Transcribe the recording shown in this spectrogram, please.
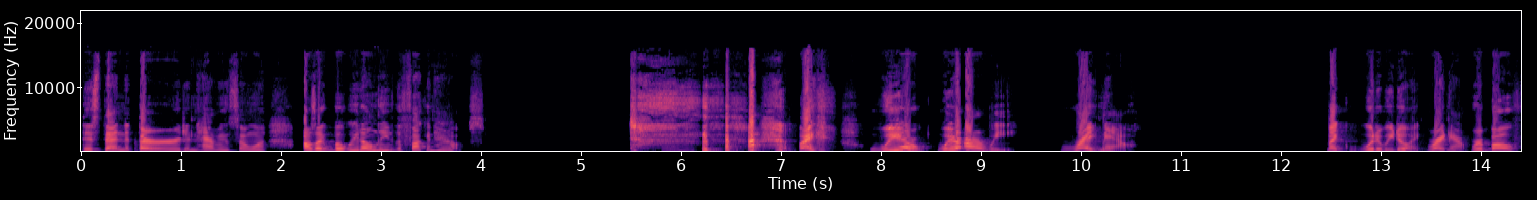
this, that, and the third, and having someone. I was like, but we don't leave the fucking house. like where where are we right now? Like what are we doing right now? We're both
